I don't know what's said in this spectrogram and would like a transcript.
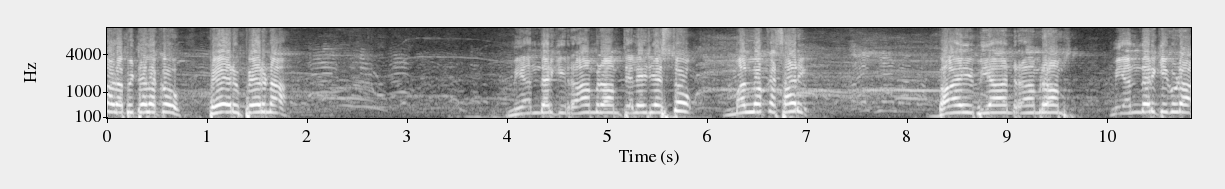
ఆడబిడ్డలకు పేరు పేరున మీ అందరికీ రామ్ రామ్ తెలియజేస్తూ మళ్ళొక్కసారి బాయ్ బియాన్ రామ్ రామ్. మీ అందరికీ కూడా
